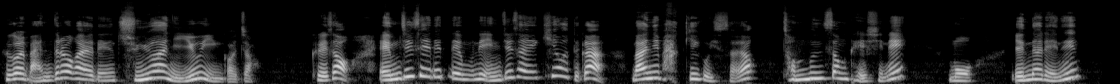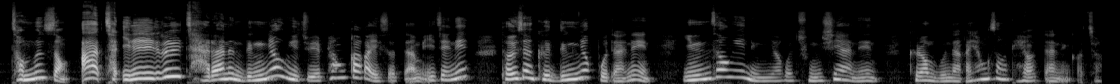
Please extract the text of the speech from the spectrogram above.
그걸 만들어 가야 되는 중요한 이유인 거죠. 그래서 MZ 세대 때문에 인지사의 키워드가 많이 바뀌고 있어요. 전문성 대신에 뭐 옛날에는 전문성, 아, 자, 일을 잘하는 능력 위주의 평가가 있었다면 이제는 더 이상 그 능력보다는 인성의 능력을 중시하는 그런 문화가 형성되었다는 거죠.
